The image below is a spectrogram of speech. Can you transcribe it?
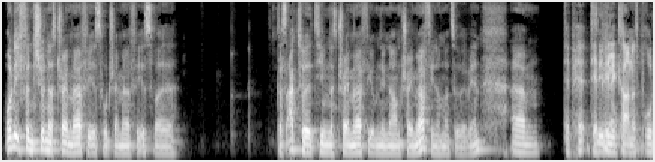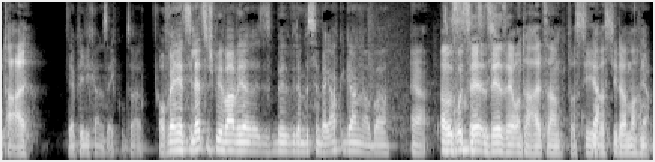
Und ich finde es schön, dass Trey Murphy ist, wo Trey Murphy ist, weil das aktuelle Team, das Trey Murphy, um den Namen Trey Murphy nochmal zu erwähnen. Ähm, der, Pe der Pelikan ist brutal. Der Pelikan ist echt brutal. Auch wenn jetzt die letzte Spiel war, wieder, wieder ein bisschen bergab gegangen, aber ja, also so es ist sehr, sehr, sehr unterhaltsam, was die, ja. was die da machen. Ja.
